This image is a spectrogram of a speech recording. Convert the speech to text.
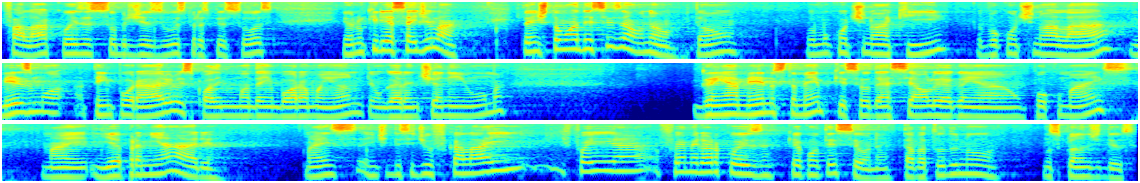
falar coisas sobre Jesus para as pessoas. Eu não queria sair de lá. Então a gente tomou a decisão, não. Então vamos continuar aqui, eu vou continuar lá, mesmo temporário, eles podem me mandar embora amanhã, não tenho garantia nenhuma. Ganhar menos também, porque se eu desse aula eu ia ganhar um pouco mais, mas ia para minha área. Mas a gente decidiu ficar lá e, e, foi, a, foi a melhor coisa que aconteceu, né? Tava tudo no, nos planos de Deus.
